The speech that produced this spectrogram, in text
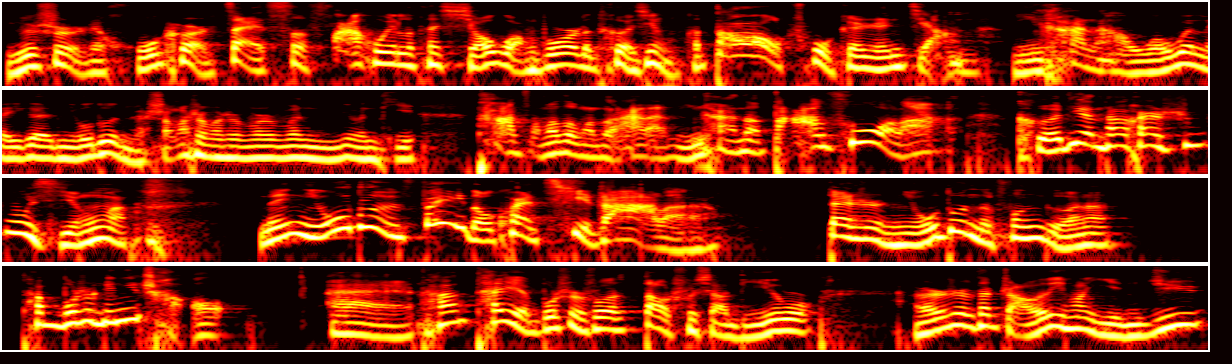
于是这胡克再次发挥了他小广播的特性，他到处跟人讲，你看呐，我问了一个牛顿的什么什么什么问问题，他怎么怎么答的，你看他答错了，可见他还是不行嘛。那牛顿肺都快气炸了。但是牛顿的风格呢，他不是跟你吵，哎，他他也不是说到处小嘀咕，而是他找个地方隐居。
